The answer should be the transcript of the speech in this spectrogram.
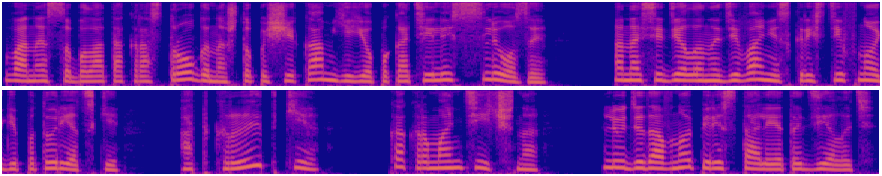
Ванесса была так растрогана, что по щекам ее покатились слезы. Она сидела на диване, скрестив ноги по-турецки. «Открытки? Как романтично. Люди давно перестали это делать.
